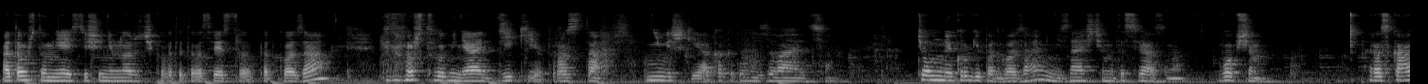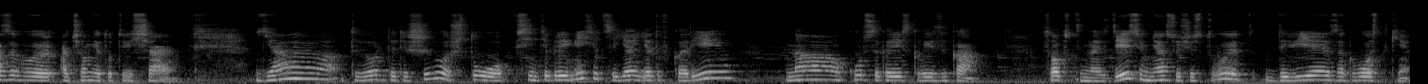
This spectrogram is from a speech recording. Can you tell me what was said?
о том, что у меня есть еще немножечко вот этого средства под глаза, потому что у меня дикие просто не мешки, а как это называется? Темные круги под глазами, не знаю, с чем это связано. В общем, рассказываю, о чем я тут вещаю. Я твердо решила, что в сентябре месяце я еду в Корею на курсы корейского языка. Собственно, здесь у меня существует две загвоздки.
